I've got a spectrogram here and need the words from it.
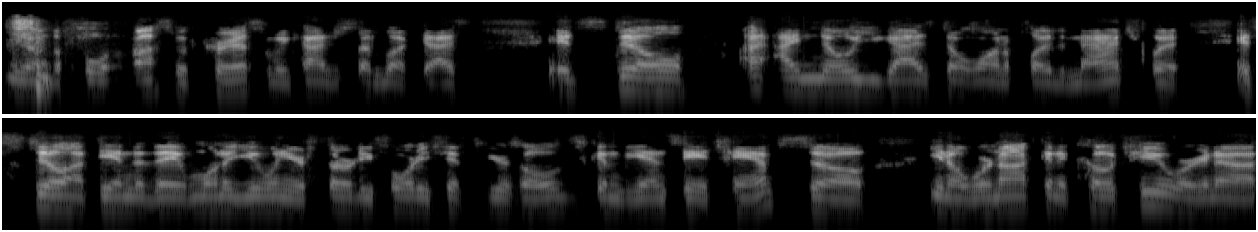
you know, the four of us with Chris, and we kind of just said, look, guys, it's still I, I know you guys don't want to play the match, but it's still at the end of the day, one of you when you're 30, 40, 50 years old is going to be NCAA champs. So, you know, we're not going to coach you. We're going to,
